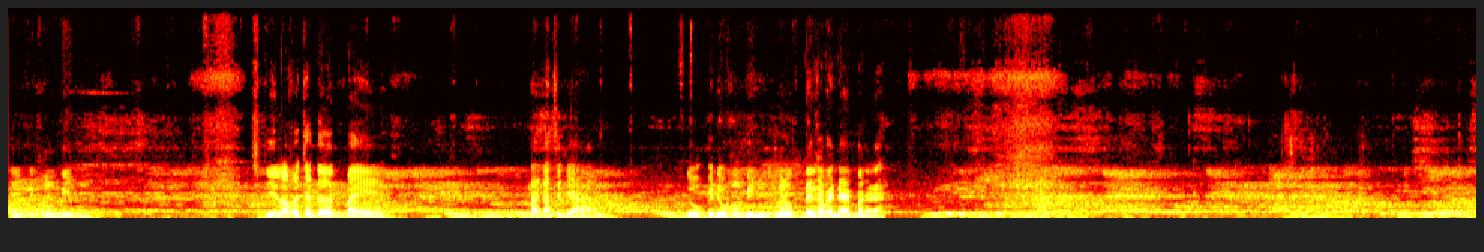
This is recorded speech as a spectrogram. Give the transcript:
นี่เป็นเครื่องบินเดี๋ยวเราก็จะเดินไปท่าอากาศยาน ดูไปดูเครื่องบินไม่รู้เดินเข้าไปได้ป่ะ เดี๋ยวนะ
